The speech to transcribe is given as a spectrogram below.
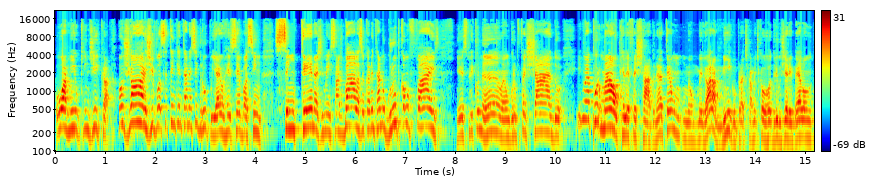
o amigo que indica, ô Jorge, você tem que entrar nesse grupo. E aí eu recebo assim centenas de mensagens. Balas, eu quero entrar no grupo, como faz? E eu explico, não, é um grupo fechado. E não é por mal que ele é fechado, né? Até um, meu melhor amigo, praticamente, que é o Rodrigo Geribello,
